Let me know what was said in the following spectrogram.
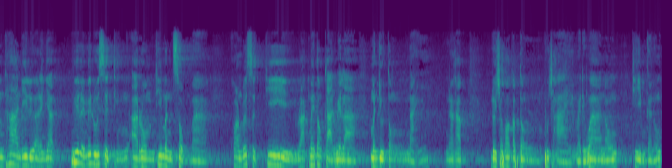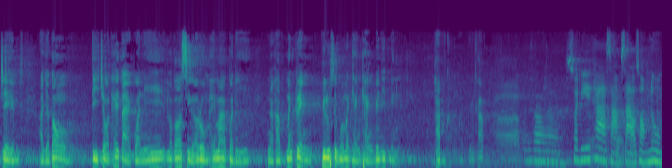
ำท่านี้หรืออะไรเงี้ยพี่เลยไม่รู้สึกถึงอารมณ์ที่มันส่งมา ความรู้สึกที่รักไม่ต้องการเวลามันอยู่ตรงไหนนะครับ โดยเฉพาะกับตรงผู้ชาย หมายถึงว่าน้องทีมกับน้องเจมส์อาจจะต้องตีโจทย์ให้แตกกว่านี้ แล้วก็สื่ออารมณ์ให้มากกว่านี้นะครับ มันเกรงพี่รู้สึกว่ามันแข็งแข็งๆไปนิดนึงครับขอบคุณครับสวัสดีค่ะสามสาวสองหนุ่ม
